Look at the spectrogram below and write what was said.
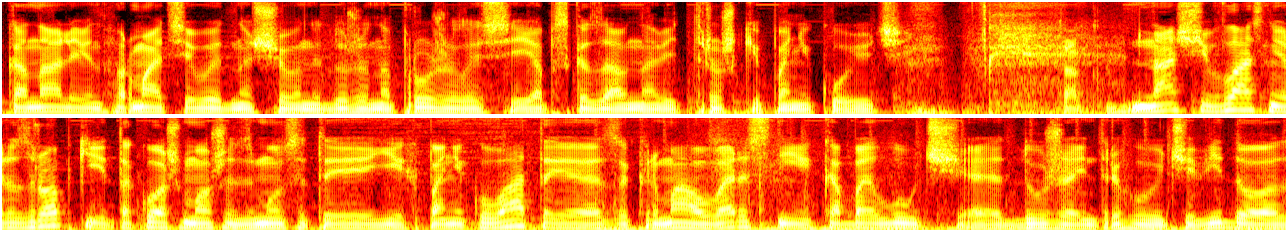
каналів інформації видно, що вони дуже напружились, і я б сказав, навіть трошки панікують. Так. Наші власні розробки також можуть змусити їх панікувати. Зокрема, у вересні КБ Луч дуже інтригуюче відео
